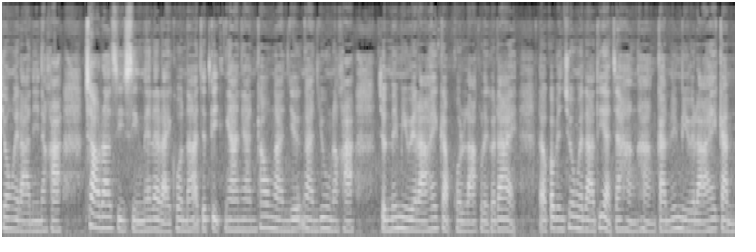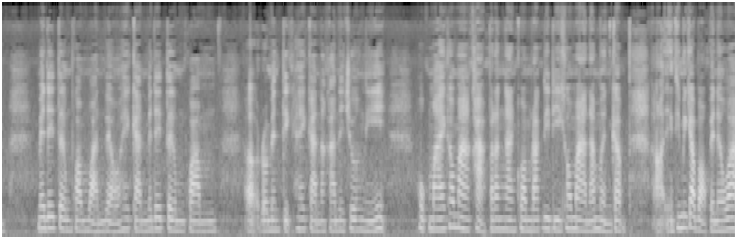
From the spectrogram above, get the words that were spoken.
ช่วงเวลานี้นะคะ ชาวราศีสิงห์ในหลาย ๆ คนนะอาจจะติดงานงานเข้างานเยอะงานยุ่งนะคะ จนไม่มีเวลาให้กับคนรักเลยก็ได้ แล้วก็เป็นช่วงเวลาที่อาจจะห่าง ๆ กันไม่มีเวลาให้กัน ไม่ได้เติมความหวานแหววให้กัน ไม่ได้เติมความโรแมนติกให้กันนะคะในช่วงนี้ หกไม้เข้ามาค่ะ พลังงานความรักดีๆเข้ามานะ เหมือนกับออย่างที่มิกาบอกไปนะว่า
